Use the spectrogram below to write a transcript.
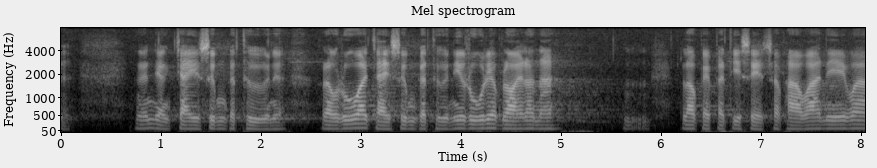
นะงั้นอย่างใจซึมกระทือเนี่ย เรารู้ว่าใจซึมกระทือนี่รู้เรียบร้อยแล้วนะ เราไปปฏิเสธสภาวะนี้ว่า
